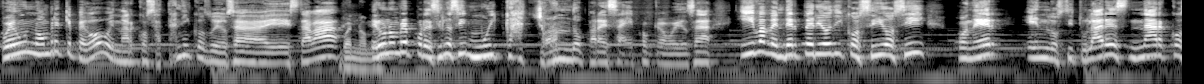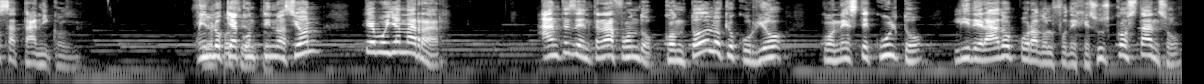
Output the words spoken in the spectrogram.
Fue un hombre que pegó, güey, narcosatánicos, güey. O sea, estaba. Era un hombre, por decirlo así, muy cachondo para esa época, güey. O sea, iba a vender periódicos sí o sí, poner en los titulares narcosatánicos, güey. En lo que a continuación te voy a narrar, antes de entrar a fondo con todo lo que ocurrió con este culto liderado por Adolfo de Jesús Costanzo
